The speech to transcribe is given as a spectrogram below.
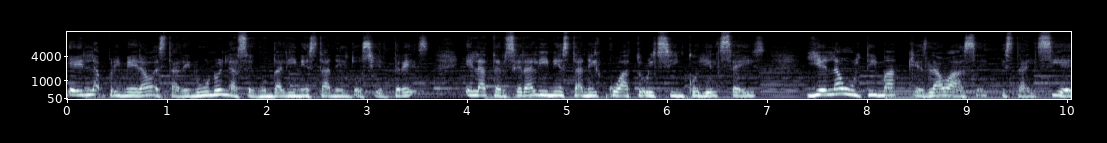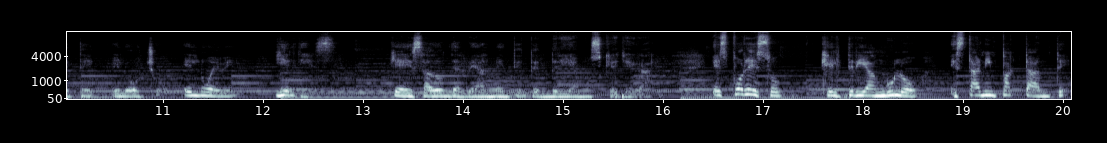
en la primera va a estar en 1, en la segunda línea están el 2 y el 3, en la tercera línea están el 4, el 5 y el 6, y en la última, que es la base, está el 7, el 8, el 9 y el 10, que es a donde realmente tendríamos que llegar. Es por eso que el triángulo es tan impactante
